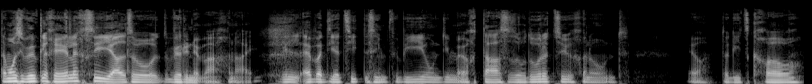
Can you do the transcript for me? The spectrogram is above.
Da muss ich wirklich ehrlich sein, also würde ich nicht machen, nein. Weil eben die Zeiten sind vorbei und ich möchte das so durchziehen und ja, da gibt's keine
